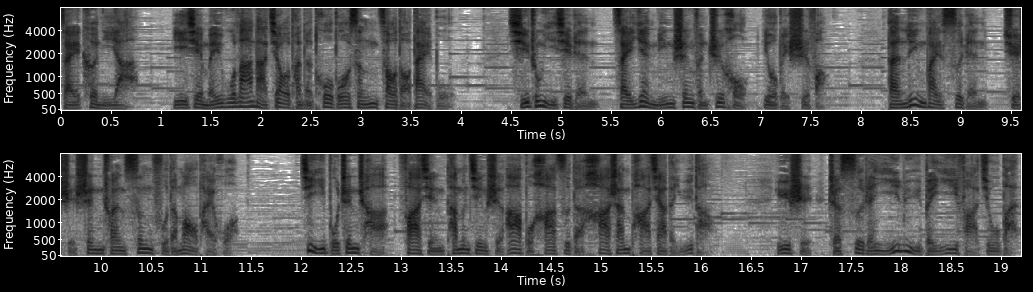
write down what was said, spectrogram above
在科尼亚，一些梅乌拉纳教团的托钵僧遭到逮捕，其中一些人在验明身份之后又被释放。但另外四人却是身穿僧服的冒牌货，进一步侦查发现，他们竟是阿布哈兹的哈山帕夏的余党。于是，这四人一律被依法纠办。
